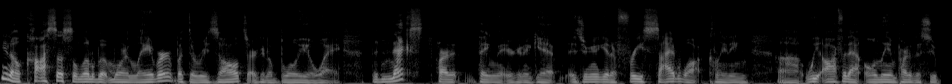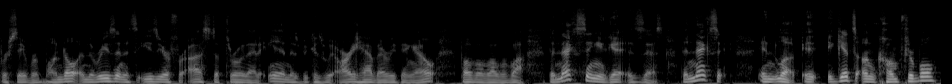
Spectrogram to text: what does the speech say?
you know, costs us a little bit more in labor, but the results are going to blow you away. The next part of the thing that you're going to get is you're going to get a free sidewalk cleaning. Uh, we offer that only in part of the Super Saver bundle, and the reason it's easier for us to throw that in is because we already have everything out. Blah blah blah blah blah. The next thing you get is this. The next, and look, it, it gets uncomfortable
